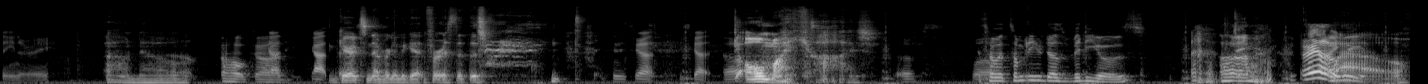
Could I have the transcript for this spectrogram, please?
Scenery. Oh no, Oh Got, god. he's got. Garrett's never gonna get first at this rate. He's got. He's got. Oh, oh my gosh! oops. Well, So it's somebody who does videos. Uh, really? Oh. Wow!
